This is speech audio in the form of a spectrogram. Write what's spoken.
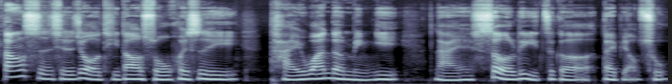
当时其实就有提到说会是以台湾的名义来设立这个代表处。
